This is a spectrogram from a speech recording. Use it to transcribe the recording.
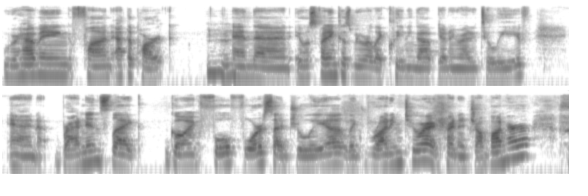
we were having fun at the park, and then it was funny because we were like cleaning up, getting ready to leave, and Brandon's like going full force at Julia, like running to her and trying to jump on her.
